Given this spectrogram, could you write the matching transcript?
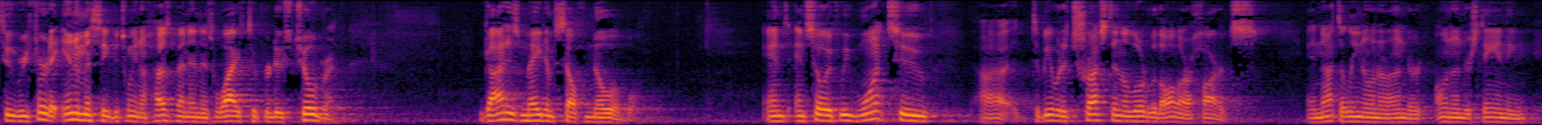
to refer to intimacy between a husband and his wife to produce children. God has made himself knowable. And, and so if we want to, uh, to be able to trust in the Lord with all our hearts and not to lean on our under, on understanding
